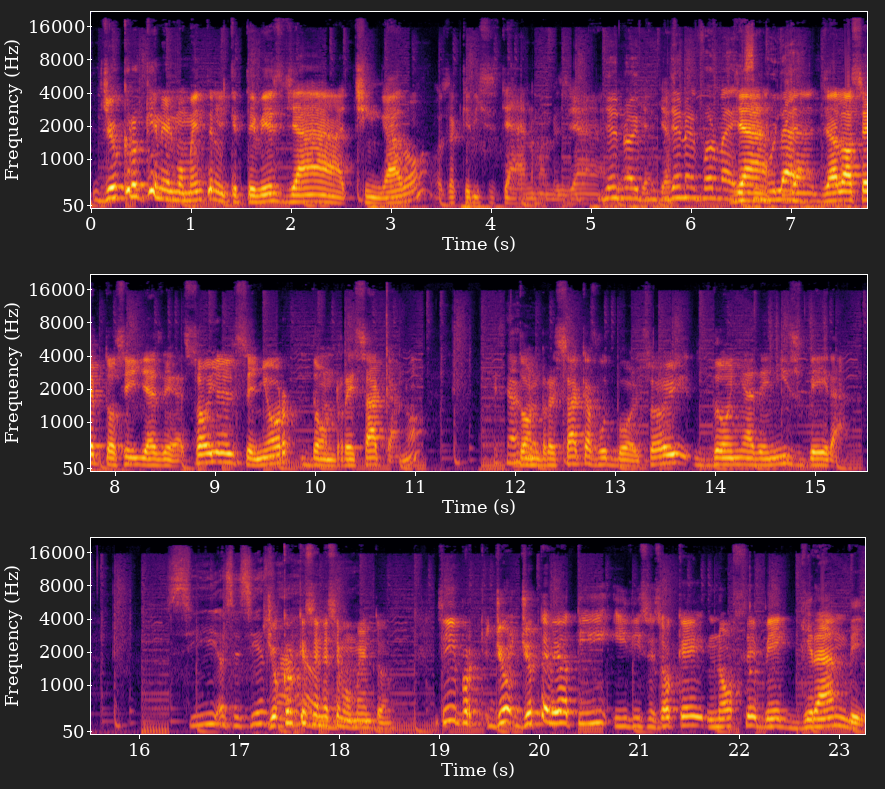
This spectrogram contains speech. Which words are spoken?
yo creo que en el momento en el que te ves ya chingado, o sea, que dices, ya, no mames, ya. Ya no hay, ya, no hay forma de disimular. Ya, lo acepto, sí, ya es de. Soy el señor Don Resaca, ¿no? Don Resaca Fútbol. Soy Doña Denise Vera. Sí, o sea, sí Yo creo que es en ese momento. Sí, porque yo, yo te veo a ti y dices, ok, no se ve grande.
